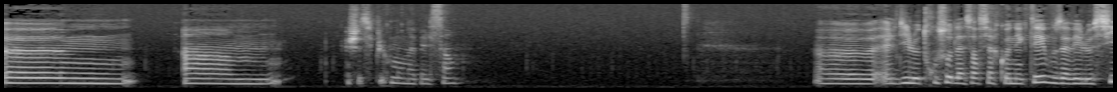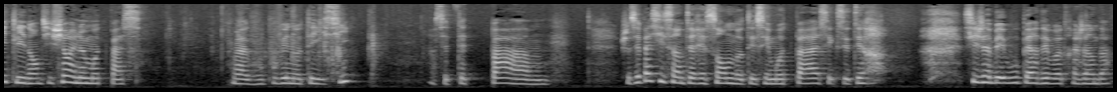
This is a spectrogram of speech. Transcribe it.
euh, un, je sais plus comment on appelle ça. Euh, elle dit le trousseau de la sorcière connectée. Vous avez le site, l'identifiant et le mot de passe. Voilà, vous pouvez noter ici. C'est peut-être pas. Euh, je sais pas si c'est intéressant de noter ces mots de passe, etc. si jamais vous perdez votre agenda.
